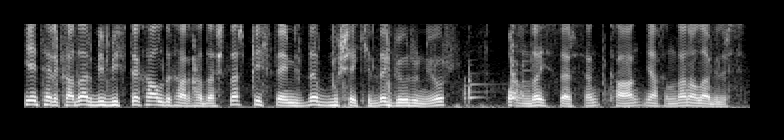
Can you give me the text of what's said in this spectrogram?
yeteri kadar bir biftek aldık arkadaşlar. Bifteğimiz de bu şekilde görünüyor. Onu da istersen Kaan yakından alabilirsin.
